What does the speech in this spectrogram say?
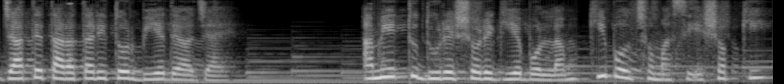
যাতে তাড়াতাড়ি তোর বিয়ে দেওয়া যায়। আমি একটু দূরে সরে গিয়ে বললাম, কি বলছো মাসি, এসব কি?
